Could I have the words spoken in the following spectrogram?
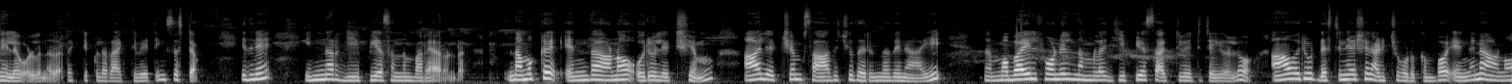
നിലകൊള്ളുന്നത്. റെക്ടിക്കുലർ ആക്ടിവേറ്റിംഗ് സിസ്റ്റം ഇതിനെ ഇന്നർ ജി പി എസ് എന്നും പറയാറുണ്ട്. നമുക്ക് എന്താണോ ഒരു ലക്ഷ്യം ആ ലക്ഷ്യം സാധിച്ചു തരുന്നതിനായി മൊബൈൽ ഫോണിൽ നമ്മൾ ജി പി എസ് ആക്ടിവേറ്റ് ചെയ്യുമല്ലോ. ആ ഒരു ഡെസ്റ്റിനേഷൻ അടിച്ചു കൊടുക്കുമ്പോൾ എങ്ങനെയാണോ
